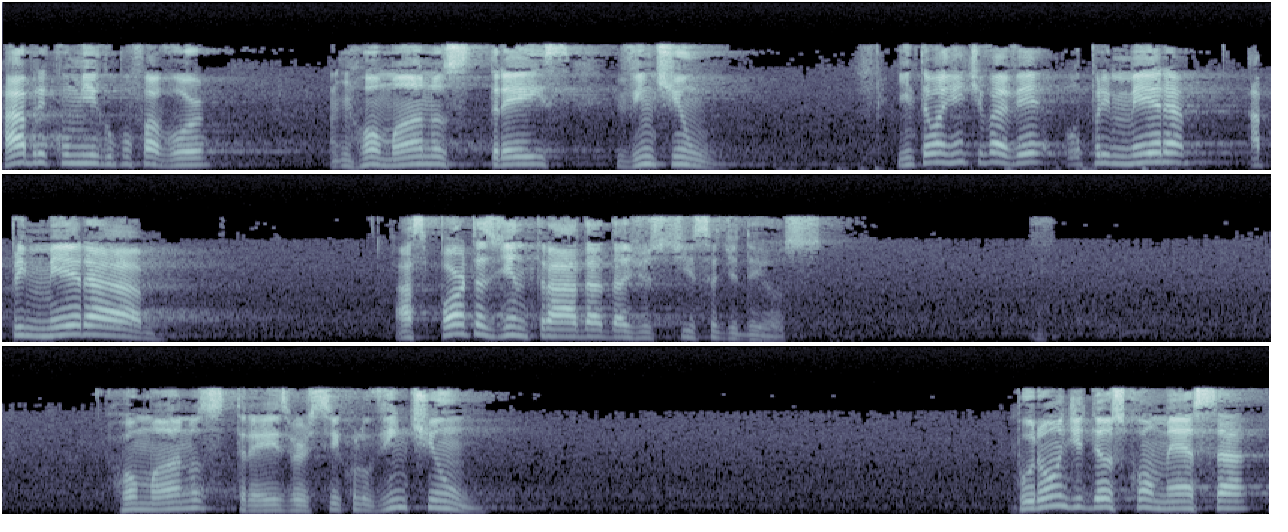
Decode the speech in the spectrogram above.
Abre comigo, por favor, em Romanos 3, 21. Então a gente vai ver a primeira, a primeira, as portas de entrada da justiça de Deus. Romanos 3, versículo 21. Por onde Deus começa a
